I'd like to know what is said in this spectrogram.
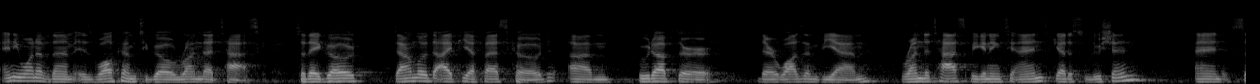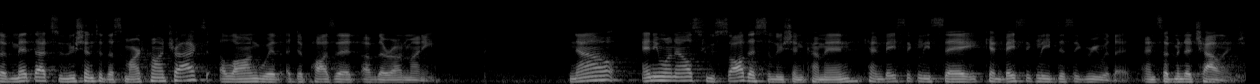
any one of them is welcome to go run that task. So they go download the IPFS code, um, boot up their their WASM VM, run the task beginning to end, get a solution, and submit that solution to the smart contract along with a deposit of their own money. Now, anyone else who saw the solution come in can basically say, can basically disagree with it and submit a challenge.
